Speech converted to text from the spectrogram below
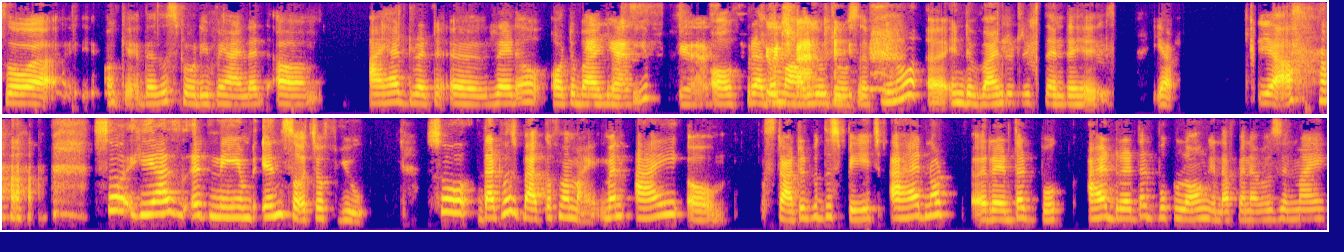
so uh, okay, there's a story behind it. Um, I had read uh, read a Yes, autobiography yes. of Brother Huge fan. Mario Joseph, you know, uh, in Divine Retreat Center. His, yeah, yeah. So he has it named In Search of You. So that was back of my mind. When I um, started with this page, I had not read that book. I had read that book long enough when I was in my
